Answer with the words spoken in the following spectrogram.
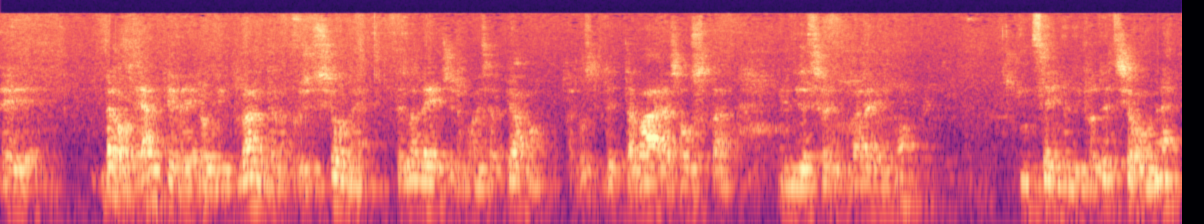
Eh, però è anche vero che durante la processione della Vergine, come sappiamo la cosiddetta vara sosta in direzione di Palermo, in segno di protezione,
